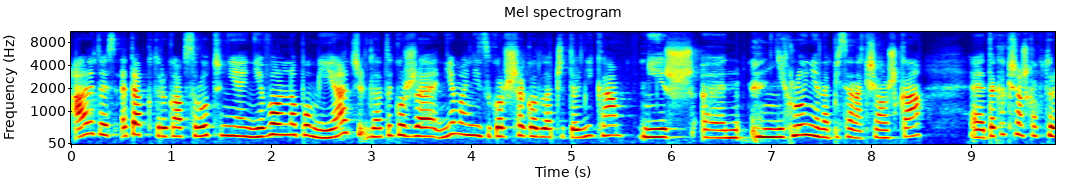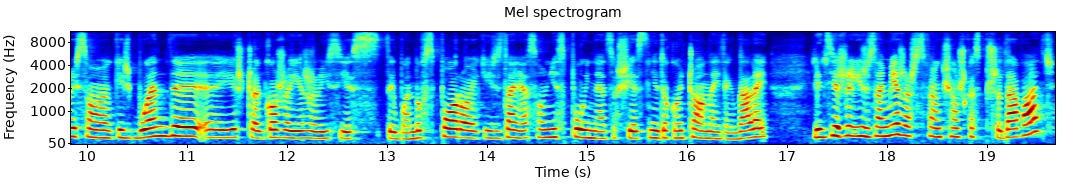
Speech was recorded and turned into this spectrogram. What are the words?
Ale to jest etap, którego absolutnie nie wolno pomijać, dlatego że nie ma nic gorszego dla czytelnika niż e, niechlujnie napisana książka. E, taka książka, w której są jakieś błędy, e, jeszcze gorzej, jeżeli jest tych błędów sporo, jakieś zdania są niespójne, coś jest niedokończone itd. Tak Więc jeżeli już zamierzasz swoją książkę sprzedawać,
